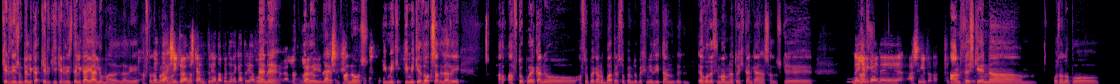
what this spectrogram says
κερδίζουν τελικά, και κερδίζει τελικά η άλλη ομάδα. Δηλαδή, αυτά τα εντάξει, πράγματα... και ο άλλος κάνει 35-13 Ναι, ναι, δηλαδή, ναι προφανώς. τιμή, τιμή και δόξα. Δηλαδή, αυτό που έκανε ο, αυτό που έκανε ο Μπάτερ στο πέμπτο παιχνίδι ήταν. Εγώ δεν θυμάμαι να το έχει κάνει κανένας άλλος. Και... Ναι, αν, γενικά είναι ασύλληπτα τα Αν θες και ένα. Πώς να το πω.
